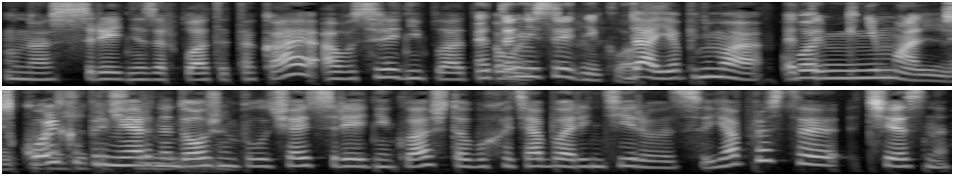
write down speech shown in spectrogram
у нас средняя зарплата такая, а вот средний плат... Это ой, не средний класс. Да, я понимаю. это Вот минимальный. сколько примерно минимум. должен получать средний класс, чтобы хотя бы ориентироваться? Я просто, честно,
